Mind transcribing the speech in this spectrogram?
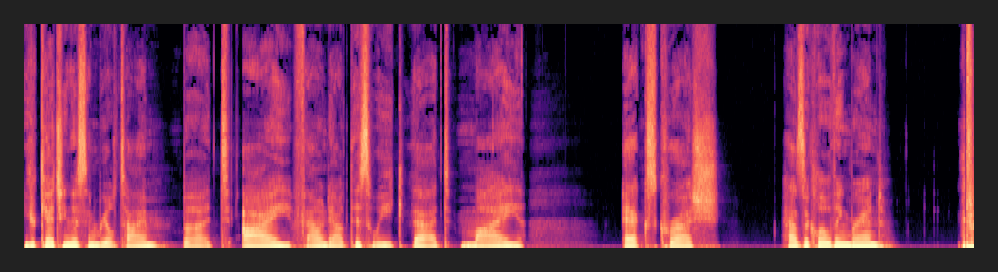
you're catching this in real time, but I found out this week that my ex crush has a clothing brand.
